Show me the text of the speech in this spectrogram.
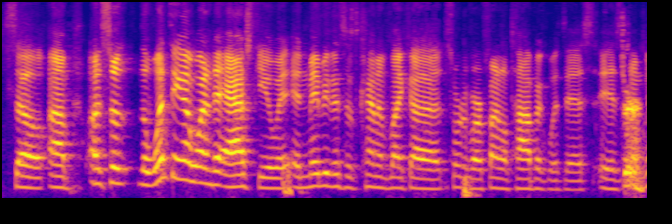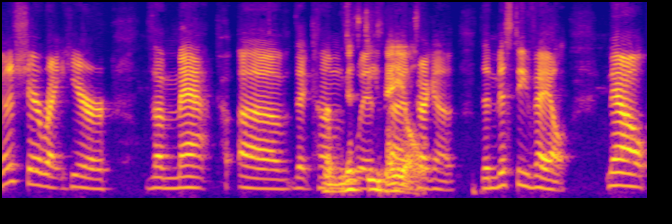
So, um, uh, so the one thing I wanted to ask you, and maybe this is kind of like a sort of our final topic with this, is Sure. I'm going to share right here the map uh, that comes Misty with Vale. Uh, Dragon, the Misty Vale. Now,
